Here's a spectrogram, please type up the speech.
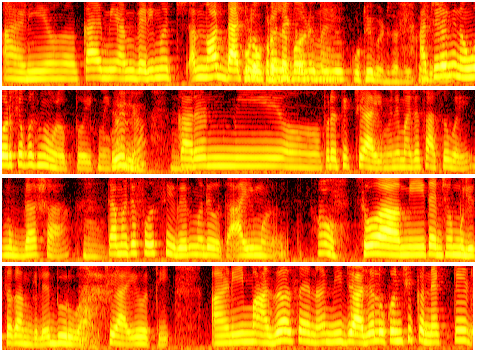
आणि काय मी I am very much I am not that vocal Prateek about my कुठे भेट झाली कशी ऍक्च्युली मी नऊ वर्षापासून ओळखतो? एकमेकांना. कारण मी प्रतीकची आई म्हणजे माझ्या सासूबाई मुग्धा शाह. त्या माझ्या फर्स्ट सिरियलमध्ये होत्या आई म्हणून हो सो मी त्यांच्या मुलीचं काम केलं दुर्वाची आई होती आणि माझं असं आहे ना मी ज्या ज्या लोकांशी कनेक्टेड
